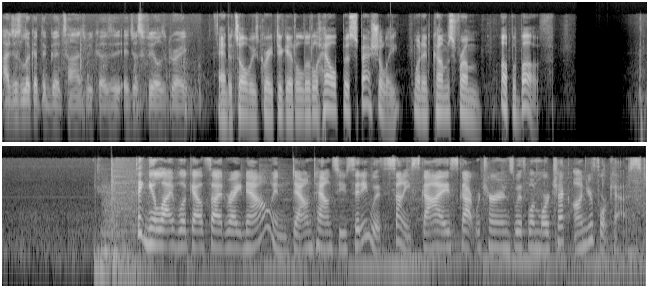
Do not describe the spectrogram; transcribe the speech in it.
I just look at the good times because it, it just feels great. And it's always great to get a little help, especially when it comes from up above. Taking a live look outside right now in downtown Sioux City with sunny skies. Scott returns with one more check on your forecast.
